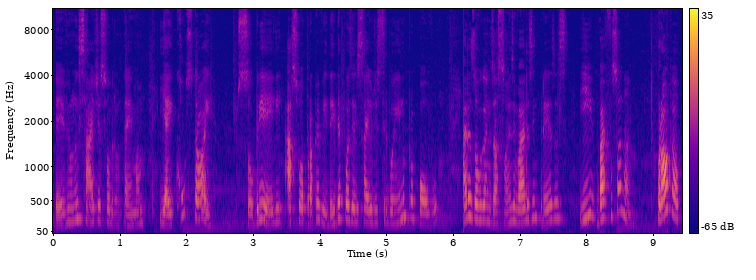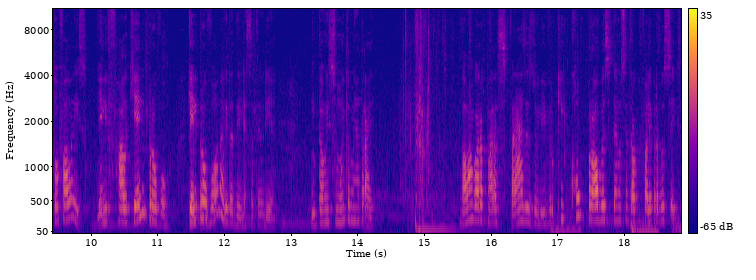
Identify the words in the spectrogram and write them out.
teve um insight sobre um tema e aí constrói sobre ele a sua própria vida. E depois ele saiu distribuindo para o povo, várias organizações e várias empresas, e vai funcionando. O próprio autor fala isso. Ele fala que ele provou, que ele provou na vida dele essa teoria. Então isso muito me atrai. Vamos agora para as frases do livro que comprovam esse tema central que eu falei para vocês.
